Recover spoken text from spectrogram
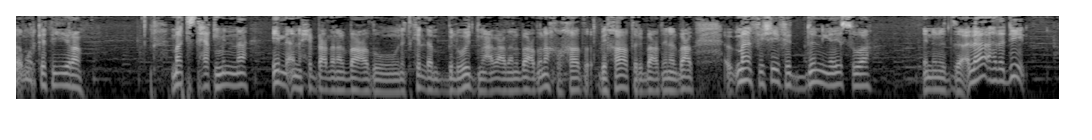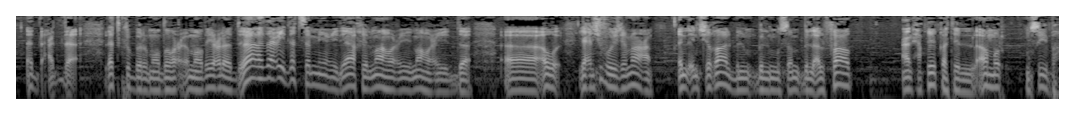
فأمور كثيرة ما تستحق منا الا أن نحب بعضنا البعض ونتكلم بالود مع بعضنا البعض وناخذ بخاطر بعضنا البعض. ما في شيء في الدنيا يسوى إنه نتزا لا هذا دين. عد لا تكبر الموضوع مواضيع لا هذا عيد. لا تسميه عيد. يا أخي ما هو عيد ما هو عيد. آه أو يعني شوفوا يا جماعة الانشغال بالمسم بالألفاظ عن حقيقة الأمر مصيبة.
